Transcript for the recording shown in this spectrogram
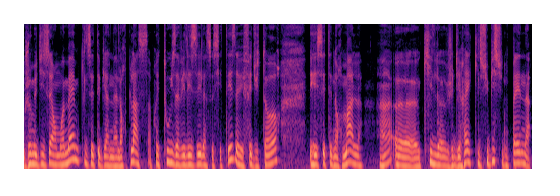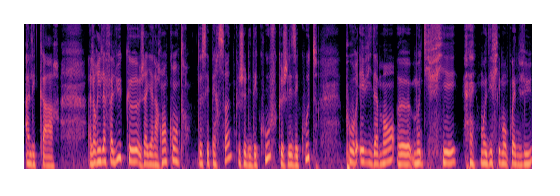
je me disais en moi-même qu'ils étaient bien à leur place. Après tout, ils avaient lésé la société, ils avaient fait du tort, et c'était normal. Hein, euh, qu'ils, je dirais, qu'ils subissent une peine à l'écart. Alors il a fallu que j'aille à la rencontre de ces personnes, que je les découvre, que je les écoute, pour évidemment euh, modifier, modifier mon point de vue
